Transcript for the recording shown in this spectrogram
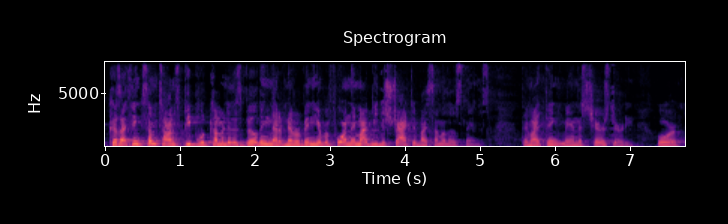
Because I think sometimes people would come into this building that have never been here before and they might be distracted by some of those things. They might think, man, this chair's dirty. Or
